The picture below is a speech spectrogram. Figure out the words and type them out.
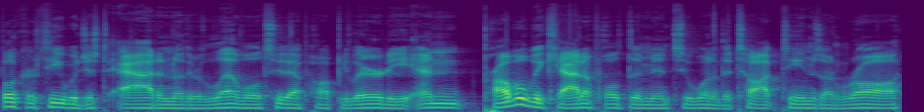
Booker T would just add another level to that popularity and probably catapult them into one of the top teams on Raw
